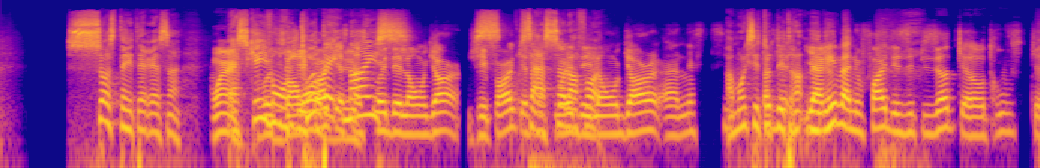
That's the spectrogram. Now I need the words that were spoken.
Ça, c'est intéressant. Ouais. Est-ce qu'ils vont que ça soit nice? des longueurs. J'ai peur que C'est ça la seule soit des longueurs en esti. À moins que c'est toutes des que 30 Ils arrivent minutes. à nous faire des épisodes qu'on trouve que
